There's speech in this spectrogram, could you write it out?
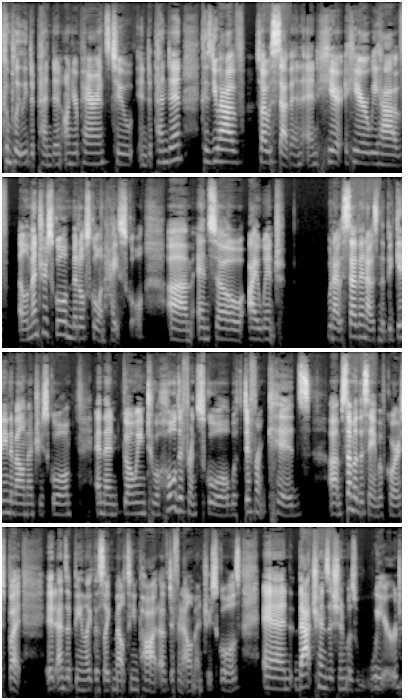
completely dependent on your parents to independent because you have so i was seven and here here we have elementary school middle school and high school. Um, and so i went when i was seven i was in the beginning of elementary school and then going to a whole different school with different kids um, some of the same of course but it ends up being like this like melting pot of different elementary schools. And that transition was weird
